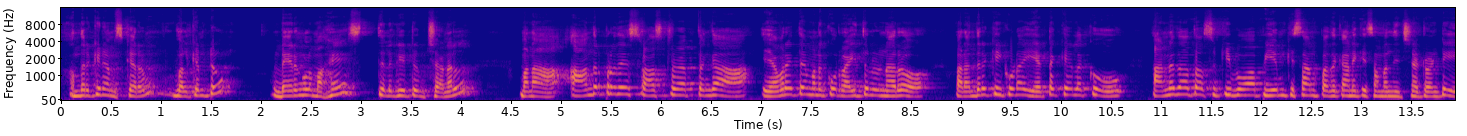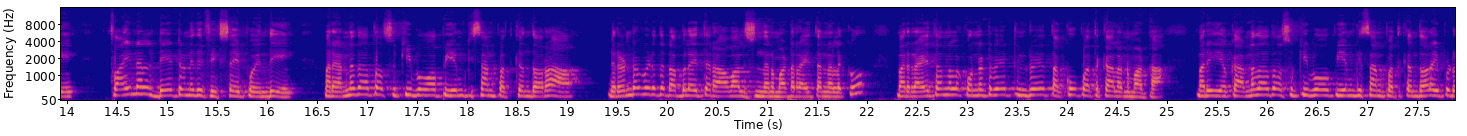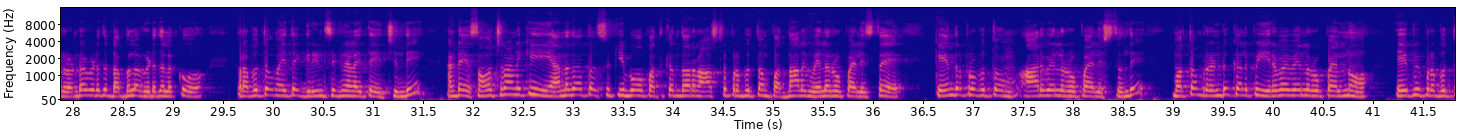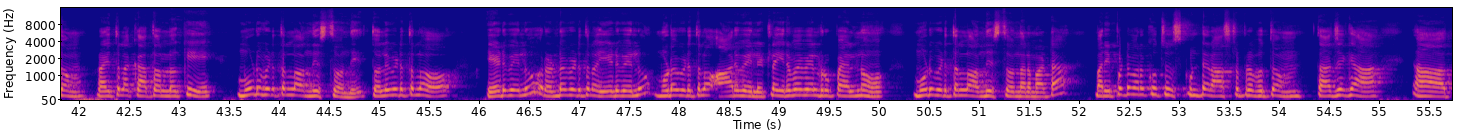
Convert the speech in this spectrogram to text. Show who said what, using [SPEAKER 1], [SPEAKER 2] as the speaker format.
[SPEAKER 1] అందరికీ నమస్కారం. Welcome to Dairangula Mahesh Telugu YouTube channel. మన ఆంధ్రప్రదేశ్ రాష్ట్ర వ్యాప్తంగా ఎవరైతే మనకు రైతులు ఉన్నారో వారందరికీ కూడా ఎట్టకేలకు అన్నదాత సుఖీభవ పిఎం కిసాన్ పథకానికి సంబంధించినటువంటి ఫైనల్ డేట్ అనేది ఫిక్స్ అయిపోయింది. మరి అన్నదాత సుఖీభవ పిఎం కిసాన్ పథకం ద్వారా రెండో విడత డబ్బులు అయితే రావాల్సిందనమాట రైతన్నలకు. మరి రైతన్నలకు ఉన్నటువంటివే తక్కువ పథకాలు అనమాట మరి ఈ యొక్క అన్నదాత సుఖీభో పిఎం కిసాన్ పథకం ద్వారా ఇప్పుడు రెండో విడత డబ్బుల విడుదలకు ప్రభుత్వం అయితే గ్రీన్ సిగ్నల్ అయితే ఇచ్చింది. అంటే సంవత్సరానికి అన్నదాత సుఖీభో పథకం ద్వారా రాష్ట్ర ప్రభుత్వం పద్నాలుగు వేల రూపాయలు ఇస్తే కేంద్ర ప్రభుత్వం ఆరు వేల రూపాయలు ఇస్తుంది. మొత్తం రెండు కలిపి ఇరవై వేల రూపాయలను ఏపీ ప్రభుత్వం రైతుల ఖాతాల్లోకి మూడు విడతల్లో అందిస్తుంది. తొలి విడతలో ఏడు వేలు రెండో విడతలో ఏడు వేలు మూడో విడతలో ఆరు వేలు ఇట్లా ఇరవై వేల రూపాయలను మూడు విడతల్లో అందిస్తుందన్నమాట. మరి ఇప్పటి వరకు చూసుకుంటే రాష్ట్ర ప్రభుత్వం తాజాగా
